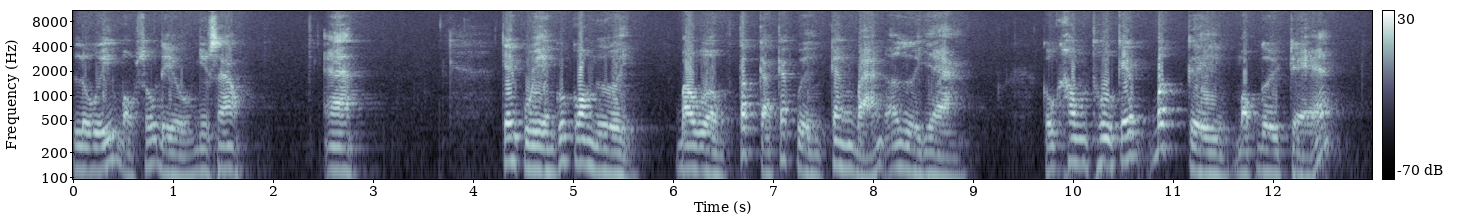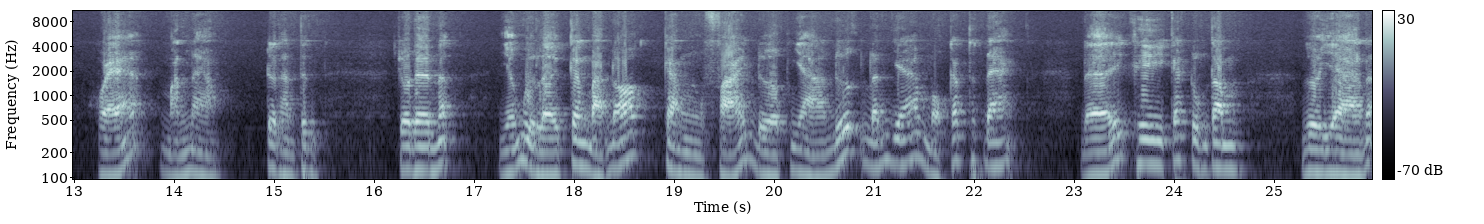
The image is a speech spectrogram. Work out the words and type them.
lưu ý một số điều như sau. A à, cái quyền của con người bao gồm tất cả các quyền căn bản ở người già cũng không thua kém bất kỳ một người trẻ khỏe mạnh nào trên hành tinh. Cho nên đó, những quyền lợi căn bản đó cần phải được nhà nước đánh giá một cách thích đáng để khi các trung tâm, người già đó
